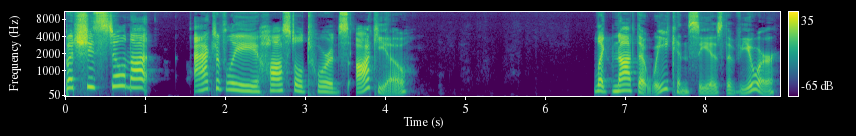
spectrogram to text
But she's still not actively hostile towards Akio. Like, not that we can see as the viewer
